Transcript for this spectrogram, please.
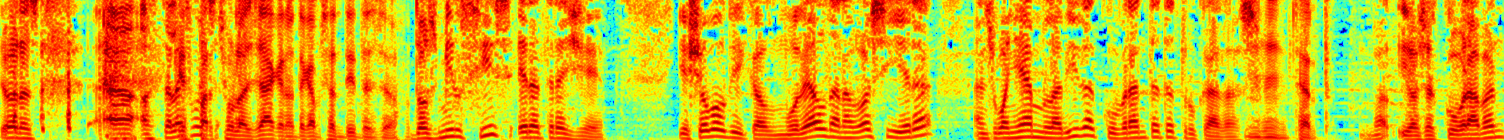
Llavors, uh, els Que és per telèfons... xulejar, que no té cap sentit, això. 2006 era 3G. I això vol dir que el model de negoci era ens guanyem la vida cobrant-te trucades. Mm -hmm, cert. Val? I llavors et cobraven,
